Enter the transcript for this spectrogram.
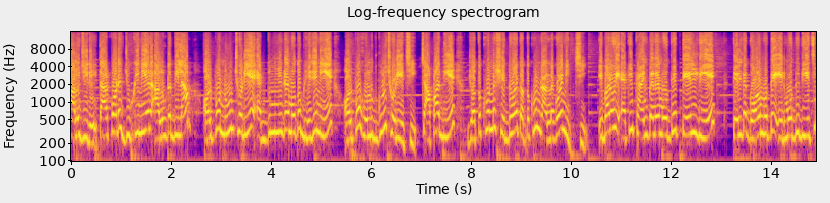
কালো জিরে, তারপরে জুকিনিয়ার আলুটা দিলাম, অল্প নুন ছড়িয়ে এক দু মিনিটের মতো ভেজে নিয়ে অল্প হলুদ গুঁড়ো ছড়িয়েছি, চাপা দিয়ে যতক্ষণ না সেদ্ধ হয় ততক্ষণ রান্না করে নিচ্ছি। এবার ওই একই ফ্রাইং প্যানের মধ্যে তেল দিয়ে, তেলটা গরম হতে এর মধ্যে দিয়েছি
